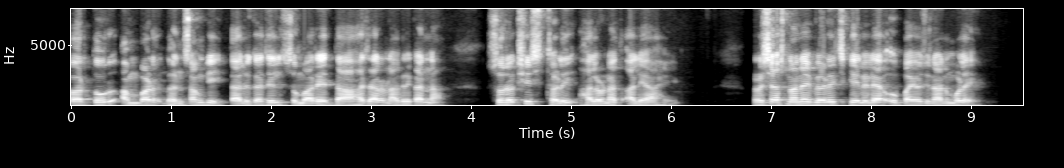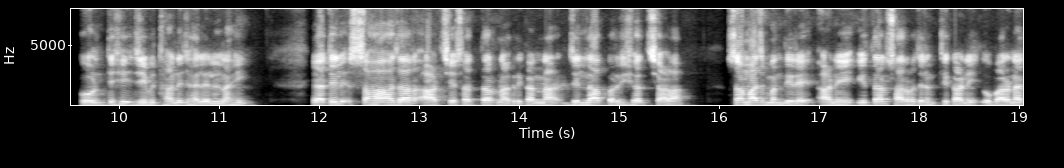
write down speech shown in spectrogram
परतूर अंबड घनसावंगी तालुक्यातील सुमारे दहा हजार नागरिकांना सुरक्षित स्थळी हलवण्यात आले आहे. प्रशासनाने वेळीच केलेल्या उपाययोजनांमुळे कोणतीही जीवितहानी झालेली नाही. यातील सहा हजार आठशे सत्तर नागरिकांना जिल्हा परिषद शाळा समाज मंदिरे आणि इतर सार्वजनिक ठिकाणी उभारण्यात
